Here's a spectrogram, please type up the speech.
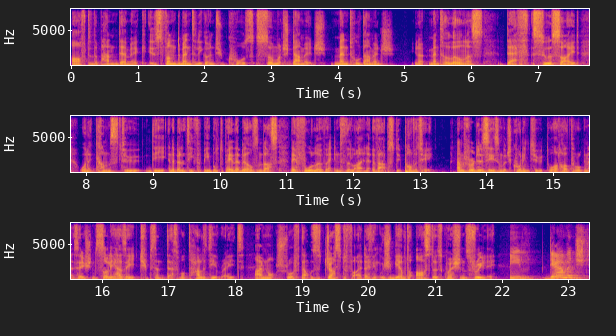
after the pandemic is fundamentally going to cause so much damage mental damage, you know, mental illness, death, suicide, when it comes to the inability for people to pay their bills, and thus they fall over into the line of absolute poverty. And for a disease in which, according to the World Health Organization, solely has a 2% death mortality rate, I'm not sure if that was justified. I think we should be able to ask those questions freely. We've damaged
